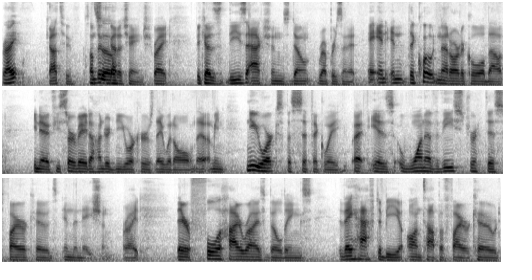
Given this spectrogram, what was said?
right? Got to. Something's So- got to change, right? Because these actions don't represent it. And, and the quote in that article about, you know, if you surveyed 100 New Yorkers, they would all, I mean, New York specifically uh, is one of the strictest fire codes in the nation, right? They're full high rise buildings. They have to be on top of fire code.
